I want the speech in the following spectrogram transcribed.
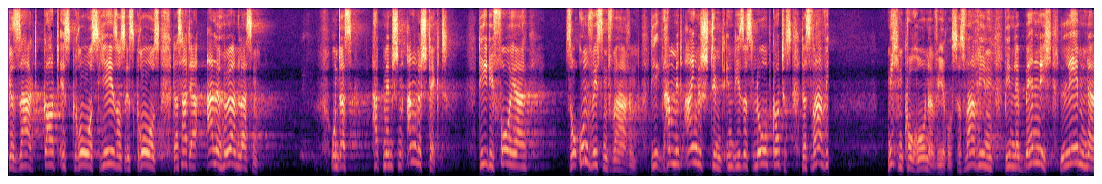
gesagt. Gott ist groß, Jesus ist groß. Das hat er alle hören lassen. Und das hat Menschen angesteckt. Die, die vorher so unwissend waren, die haben mit eingestimmt in dieses Lob Gottes. Das war wie nicht ein Coronavirus, es war wie ein, wie ein lebendig, lebender,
